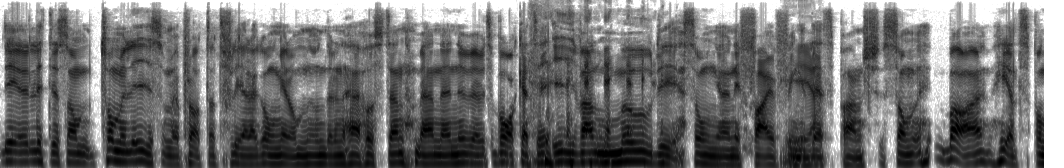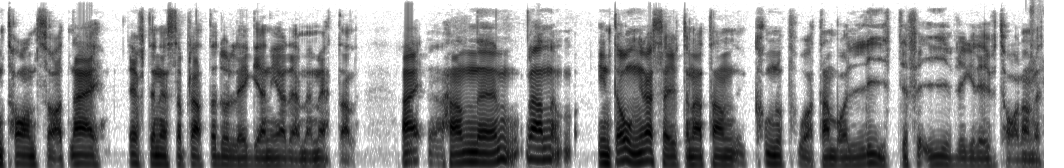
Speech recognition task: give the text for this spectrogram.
det är lite som Tommy Lee som jag pratat flera gånger om under den här hösten. Men eh, nu är vi tillbaka till Ivan Moody, sångaren i Five Finger Ja. Death Punch, som bara helt spontant sa att nej, efter nästa platta då lägger jag ner det med metal. Nej, han, eh, han inte ångrar sig utan att han kom på att han var lite för ivrig i det uttalandet.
